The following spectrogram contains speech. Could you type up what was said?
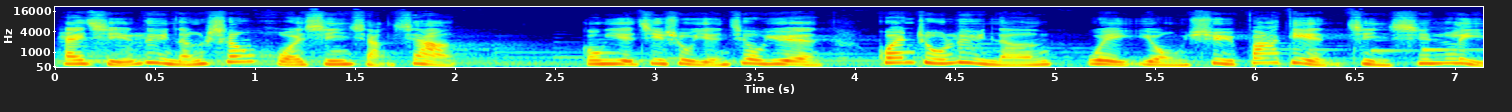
开启绿能生活新想象，工业技术研究院关注绿能，为永续发电尽心力。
